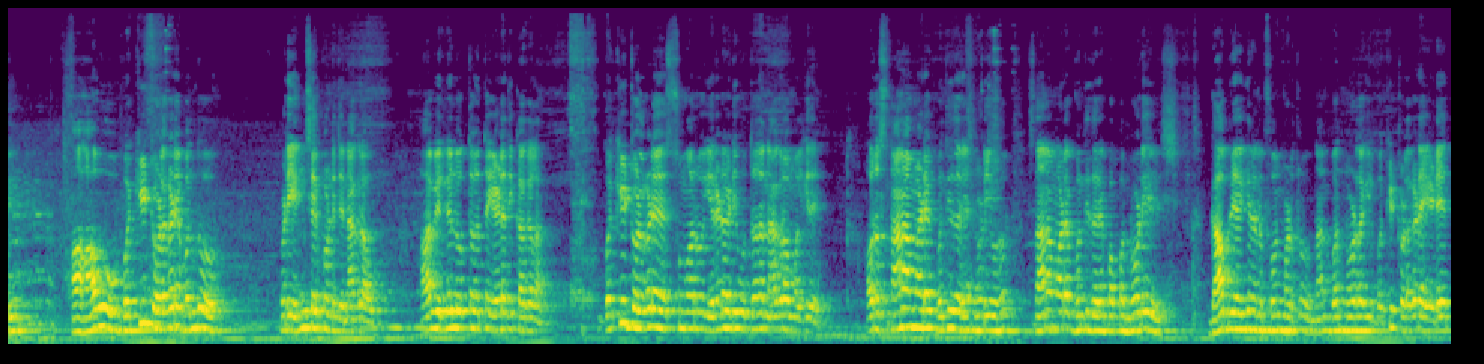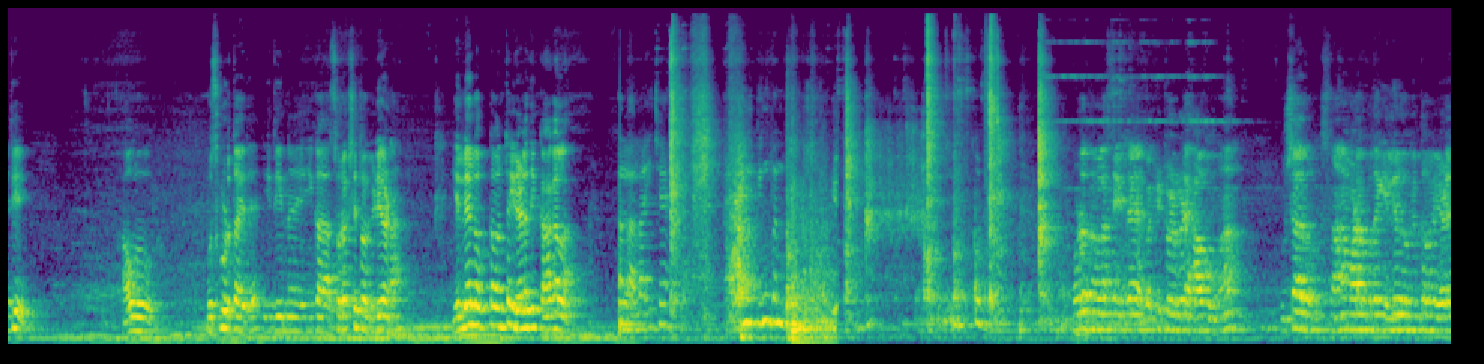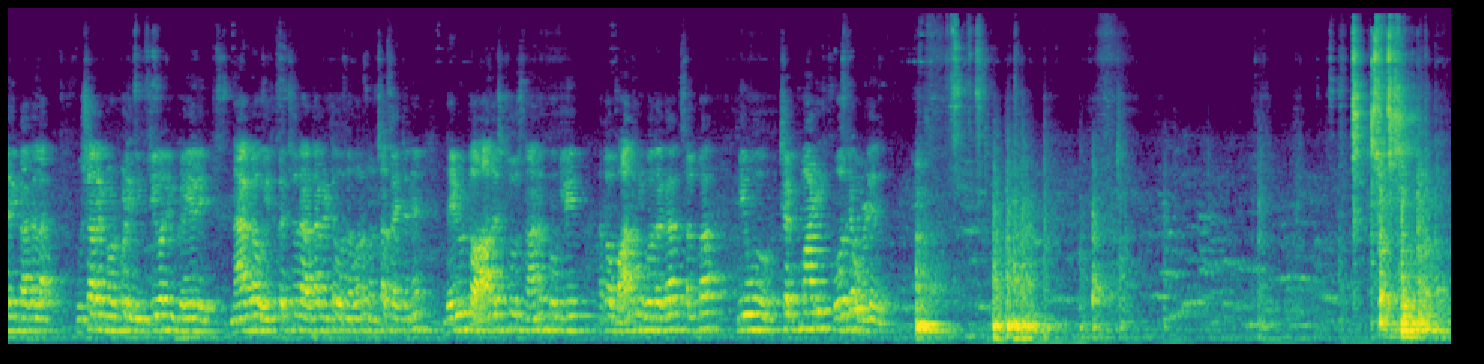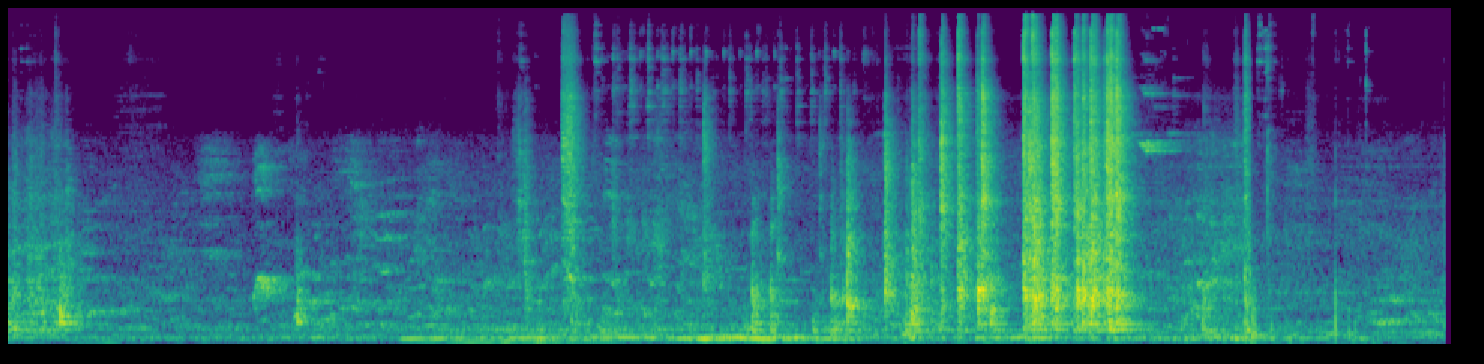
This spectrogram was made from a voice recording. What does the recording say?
ಆ ಹಾವು ಬಕೀಟ್ ಒಳಗಡೆ ಬಂದು ನೋಡಿ ಹೆಂಗ್ ಸೇರ್ಕೊಂಡಿದೆ ನಾಗರಾವು. ಹಾವು ಎಲ್ಲೆಲ್ಲಿ ಹೋಗ್ತವೆ ಅಂತ ಹೇಳೋದಕ್ಕಾಗಲ್ಲ. ಬಕೀಟ್ ಒಳಗಡೆ ಸುಮಾರು ಎರಡು ಅಡಿ ಉದ್ದದ ನಾಗರಾವ್ ಮಲಗಿದೆ. ಅವರು ಸ್ನಾನ ಮಾಡಕ್ಕೆ ಬಂದಿದ್ದಾರೆ. ನೋಡಿ ಇವರು ಸ್ನಾನ ಮಾಡಕ್ಕೆ ಬಂದಿದ್ದಾರೆ. ಪಾಪ ನೋಡಿ ಗಾಬರಿಯಾಗಿ ನನಗೆ ಫೋನ್ ಮಾಡಿದ್ರು. ನಾನು ಬಂದು ನೋಡಿದಾಗ ಈ ಬಕೆಟ್ ಒಳಗಡೆ ಎಡೆ ಎತ್ತಿ ಅವರು ಇದೆ. ಇದನ್ನ ಈಗ ಸುರಕ್ಷಿತವಾಗಿ ಹಿಡಿಯೋಣ. ಎಲ್ಲೆಲ್ಲಿ ಹೋಗ್ತಾವಂತ ಹೇಳೋದಕ್ಕಾಗಲ್ಲ. ಅಲ್ಲ ಅಲ್ಲ ಈಚೆ. ಹಿಂಗ್ ಸ್ನೇಹಿತರೆ ಬಕೆಟ್ ಒಳಗಡೆ ಹಾವು ಹುಷಾರು ಸ್ನಾನ ಮಾಡಕ್ ಹೋದಾಗ ಎಲ್ಲೆಲ್ಲಿ ಹೋಗಿರ್ತಾವೆ ಹೇಳೋದಕ್ಕಾಗಲ್ಲ. ಹುಷಾರಾಗಿ ನೋಡ್ಕೊಳ್ಳಿ ನಿಮ್ಮ ಜೀವ ನಿಮ್ಮ ಕೈಯಲ್ಲಿ. ನಾಗರಾವ್ ಇದು ಕಚ್ಚಿದ್ರೆ ಅರ್ಧ ಗಂಟೆ ಒನ್ ಅವರ್ ಮನುಷ್ಯ ಸಾಯ್ತಾನೆ. ದಯವಿಟ್ಟು ಆದಷ್ಟು ಸ್ನಾನಕ್ಕೆ ಹೋಗ್ಲಿ, ಅಥವಾ ಬಾತ್ರೂಮ್ಗೆ ಹೋದಾಗ ಸ್ವಲ್ಪ ನೀವು ಚೆಕ್ ಮಾಡಿ, ಹೋದ್ರೆ ಒಳ್ಳೇದು.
